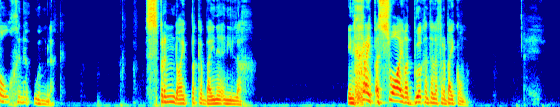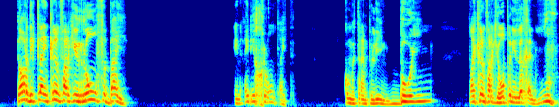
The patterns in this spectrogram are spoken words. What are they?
volgende oomblik spring daai pikkewyne in die lug en gryp 'n swaai wat bokant hulle verbykom Daardie klein krimvarkie rol verby. En uit die grond uit kom 'n trampolien. Boing. Daai krimvarkie hop in die lug in. Woef.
